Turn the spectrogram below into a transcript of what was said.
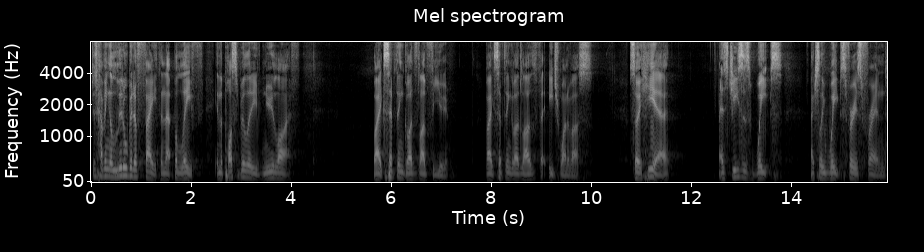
Just having a little bit of faith and that belief in the possibility of new life by accepting God's love for you, by accepting God's love for each one of us. So, here, as Jesus weeps actually weeps for his friend.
